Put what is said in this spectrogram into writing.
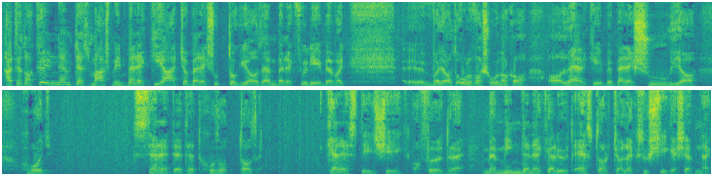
Hát ez a könyv nem tesz más, mint belekiáltja, belesuttogja az emberek fülébe, vagy, vagy az olvasónak a, a lelkébe belesúgja, hogy szeretetet hozott az kereszténység a földre, mert mindenek előtt ezt tartja a legszükségesebbnek.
